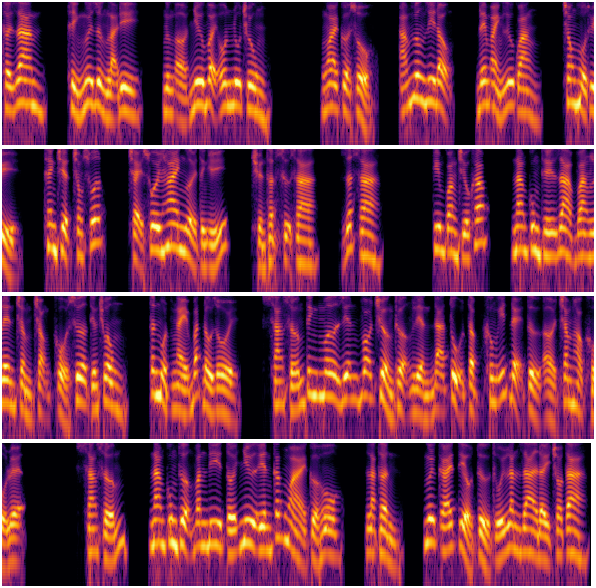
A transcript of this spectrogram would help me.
Thời gian, thỉnh ngươi dừng lại đi, ngừng ở như vậy ôn nhu chung. Ngoài cửa sổ, ám hương di động, đêm ảnh lưu quang, trong hồ thủy, thanh triệt trong suốt, chạy xuôi hai người tình ý, truyền thật sự xa, rất xa. Kim quang chiếu khắp, Nam cung thế gia vang lên trầm trọng cổ xưa tiếng trung. tân một ngày bắt đầu rồi, sáng sớm tinh mơ diễn võ trưởng thượng liền đã tụ tập không ít đệ tử ở trăm học khổ luyện. Sáng sớm, Nam cung thượng văn đi tới như yên các ngoài cửa hô, lạc thần, ngươi cái tiểu tử thúi lăn ra đây cho ta.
